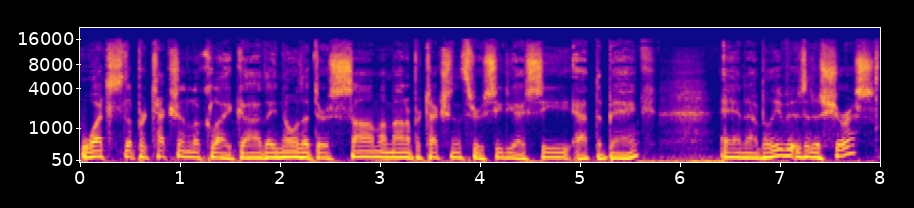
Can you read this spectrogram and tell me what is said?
what's the protection look like? Uh, they know that there's some amount of protection through CDIC at the bank, and I believe is it Assuris?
